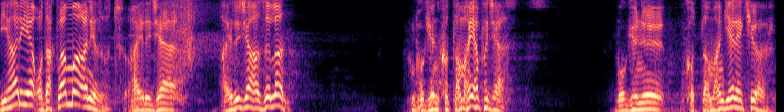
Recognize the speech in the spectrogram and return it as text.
Bihari'ye odaklanma Anirudh. Ayrıca, ayrıca hazırlan. Bugün kutlama yapacağız. Bugünü kutlaman gerekiyor.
